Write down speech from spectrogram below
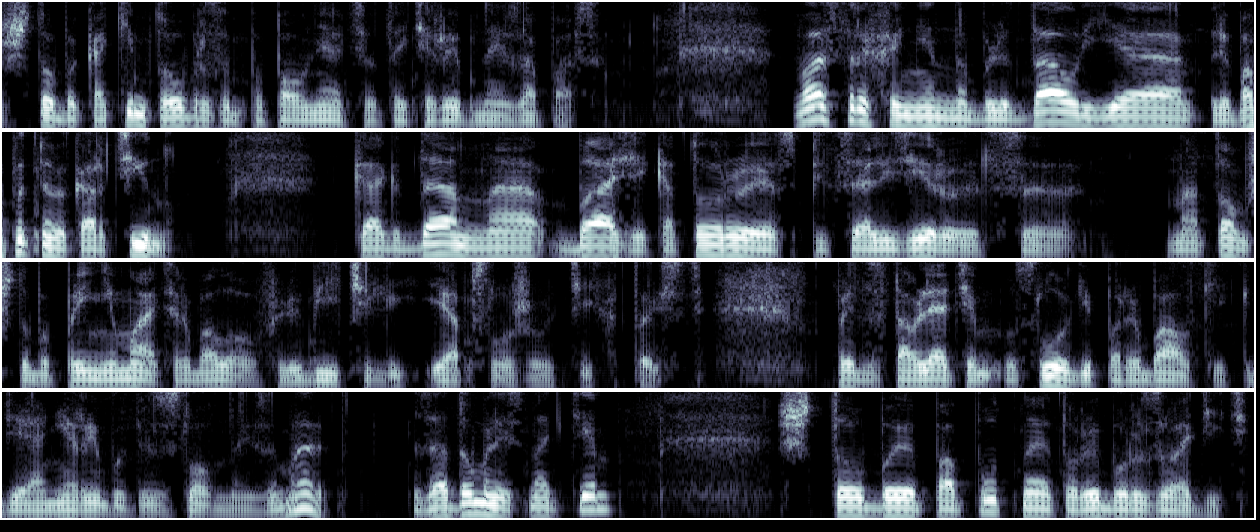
чтобы каким-то образом пополнять вот эти рыбные запасы. В Астрахани наблюдал я любопытную картину, когда на базе, которая специализируется на том, чтобы принимать рыболовов, любителей и обслуживать их, то есть предоставлять им услуги по рыбалке, где они рыбу, безусловно, изымают, задумались над тем, чтобы попутно эту рыбу разводить.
